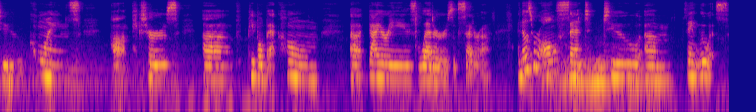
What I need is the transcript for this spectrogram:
to coins, um, pictures of people back home, uh, diaries, letters, etc. And those were all sent to um, St. Louis.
